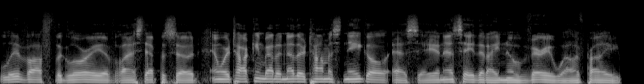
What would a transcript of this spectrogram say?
live off the glory of last episode, and we're talking about another Thomas Nagel essay, an essay that I know very well. I've probably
